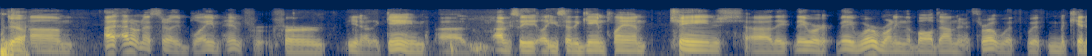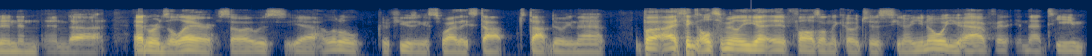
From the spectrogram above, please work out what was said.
Yeah. um, I, I don't necessarily blame him for for you know the game. Uh, obviously, like you said, the game plan changed. Uh, they they were they were running the ball down their throat with with McKinnon and and uh, Edwards-Helaire. So it was yeah a little confusing as to why they stopped stopped doing that. But I think ultimately yeah, it falls on the coaches. You know, you know what you have in, in that team.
